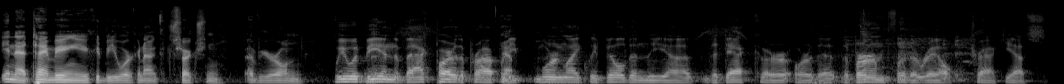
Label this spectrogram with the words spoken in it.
In that time being, you could be working on construction of your own. We would be in the back part of the property, more than likely building the, uh, the deck or, or the, the berm for the rail track, yes.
